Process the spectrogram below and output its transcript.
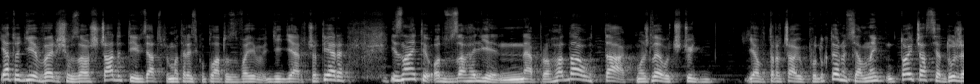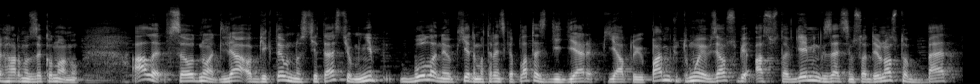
Я тоді вирішив заощадити і взяти материнську плату з DDR4. І знаєте, от взагалі не прогадав. Так, можливо, чуть-чуть я втрачаю продуктивність, але на той час я дуже гарно зекономив. Але все одно для об'єктивності тестів мені була необхідна материнська плата з DDR5 пам'яттю, тому я взяв собі Asus TUF Gaming Z790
